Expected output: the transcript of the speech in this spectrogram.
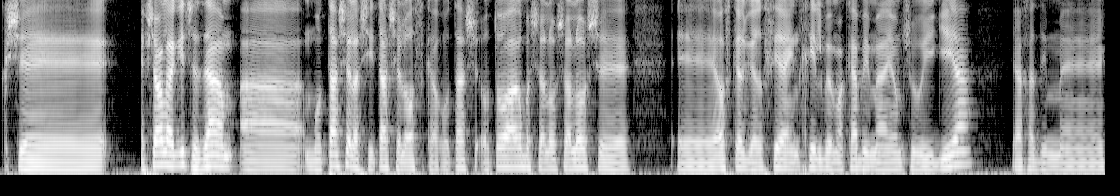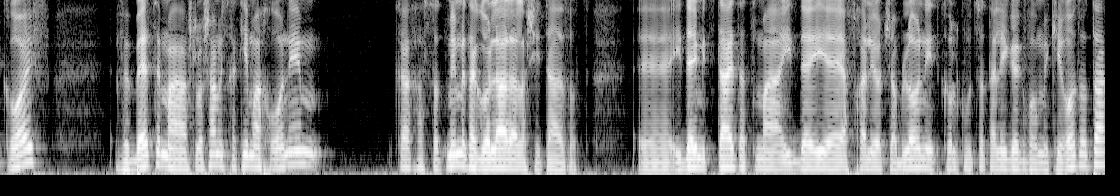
כשאפשר להגיד שזה המ- המותה של השיטה של אוסקר, אותה, אותו 4-3-3 שאוסקר גרסיה הנחיל במכבי מהיום שהוא הגיע, יחד עם אה, קרויף, ובעצם השלושה משחקים האחרונים ככה סותמים את הגולל על השיטה הזאת. אה, היא די מיצתה את עצמה, היא די אה, הפכה להיות שבלונית, כל קבוצות הליגה כבר מכירות אותה.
